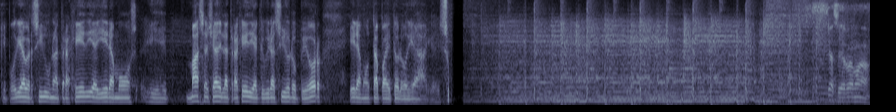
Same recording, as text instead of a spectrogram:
que podría haber sido una tragedia y éramos, eh, más allá de la tragedia que hubiera sido lo peor, éramos tapa de todos los diarios. ¿Qué hace, Rama?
